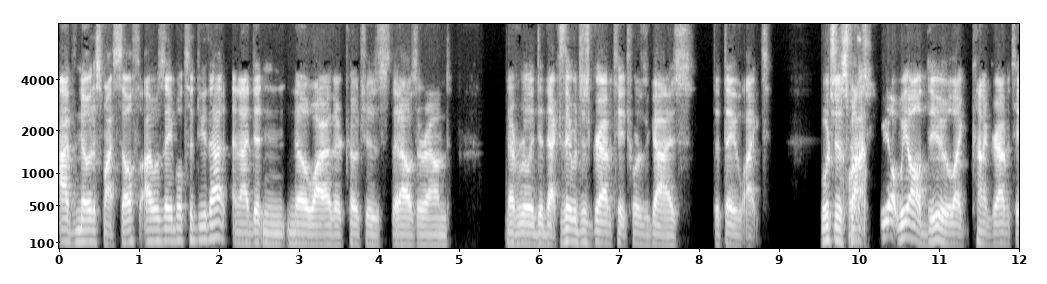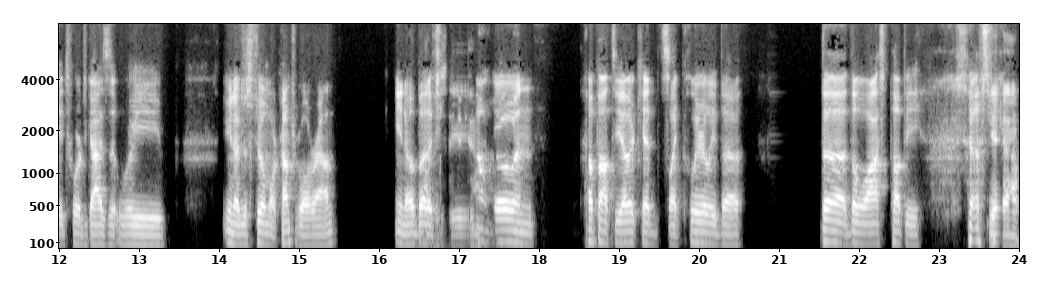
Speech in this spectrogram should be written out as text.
i've noticed myself i was able to do that and i didn't know why other coaches that i was around never really did that because they would just gravitate towards the guys that they liked which is fine we all, we all do like kind of gravitate towards guys that we you know just feel more comfortable around you know but Obviously, if you yeah. don't go and help out the other kid. It's like clearly the the the lost puppy. So yeah.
